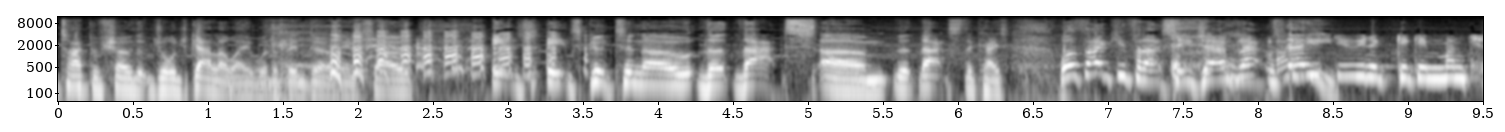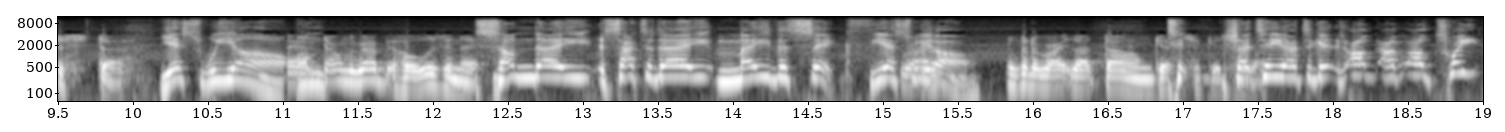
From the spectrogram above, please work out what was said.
type of show that George Galloway would have been doing. So it's it's good to know that that's um, that that's the case. Well, thank you for that, CJ. I'm glad. Are you doing a gig in Manchester? yes, we are Uh, on down the rabbit hole, isn't it? Sunday, Saturday, May the sixth. Yes, we are. I'm going to write that down and get T- tickets. shall I tell you how to get? I'll, I'll, I'll tweet.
